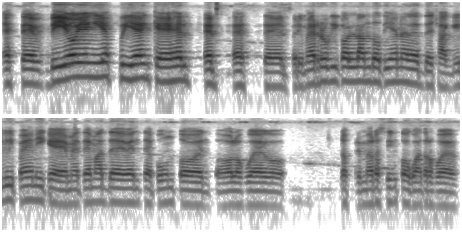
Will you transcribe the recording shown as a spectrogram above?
Este, vi hoy en ESPN que es el, el, este, el primer rookie que Orlando tiene desde Shaquille y Penny que mete más de 20 puntos en todos los juegos, los primeros 5 o 4 juegos.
